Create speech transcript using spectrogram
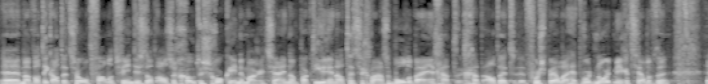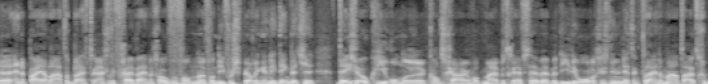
maar wat ik altijd zo opvallend vind, is dat als er grote schokken in de markt zijn, dan pakt iedereen altijd zijn glazen bol erbij en gaat, gaat altijd voorspellen: het wordt nooit meer hetzelfde. en een paar jaar later blijft er eigenlijk vrij weinig over van, van die voorspellingen. En ik denk dat je deze ook hieronder kan scharen, wat mij betreft. we hebben die, die oorlog is nu net een kleine maand uitgebreid.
